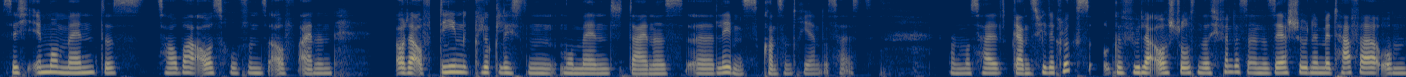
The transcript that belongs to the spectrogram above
sich im Moment des Zauberausrufens auf einen oder auf den glücklichsten Moment deines äh, Lebens konzentrieren. Das heißt, man muss halt ganz viele Glücksgefühle ausstoßen. Ich finde das eine sehr schöne Metapher, um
